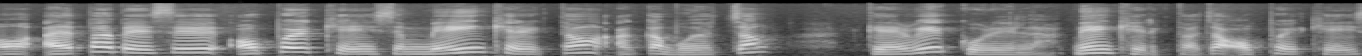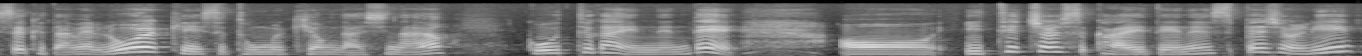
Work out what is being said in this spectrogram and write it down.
어, 알파벳을 uppercase main 캐릭터 아까 뭐였죠? 게리 고릴라 메인 캐릭터죠. uppercase 그 다음에 lowercase 동물 기억나시나요? goat가 있는데 어, 이 teachers 가이드에는 specially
